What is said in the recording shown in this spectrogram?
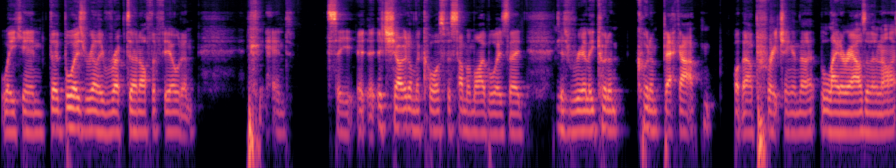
weekend. The boys really ripped in off the field and and see it, it showed on the course for some of my boys. They just hmm. really couldn't couldn't back up what they were preaching in the later hours of the night.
